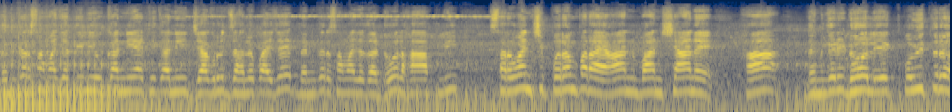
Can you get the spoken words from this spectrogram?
धनगर समाजातील युवकांनी या ठिकाणी जागृत झालं पाहिजे. धनगर समाजाचा ढोल हा आपली सर्वांची परंपरा आहे. आन बान शान आहे. हा धनगरी ढोल एक पवित्र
